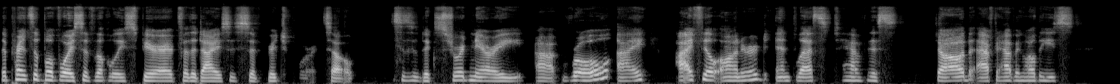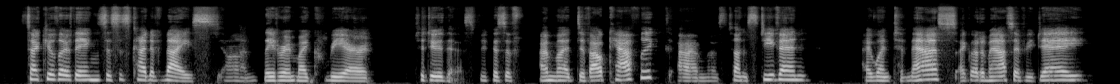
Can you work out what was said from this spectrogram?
the principal voice of the Holy Spirit for the Diocese of Bridgeport. So this is an extraordinary uh, role. I I feel honored and blessed to have this job after having all these secular things. This is kind of nice um, later in my career to do this because if I'm a devout Catholic, um, I was telling Stephen, I went to mass. I go to mass every day,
